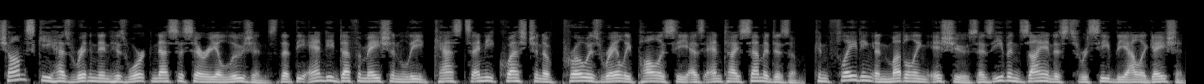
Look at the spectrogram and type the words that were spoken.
Chomsky has written in his work Necessary Illusions that the Anti-Defamation League casts any question of pro-Israeli policy as antisemitism, conflating and muddling issues as even Zionists receive the allegation.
